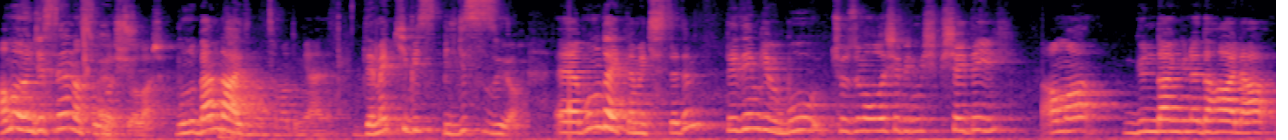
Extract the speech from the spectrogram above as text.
Ama öncesine nasıl Evet. ulaşıyorlar? Bunu ben de aydınlatamadım yani. Demek ki biz bilgi sızıyor. Ee, bunu da eklemek istedim. Dediğim gibi bu çözüme ulaşabilmiş bir şey değil. Ama günden güne de hala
